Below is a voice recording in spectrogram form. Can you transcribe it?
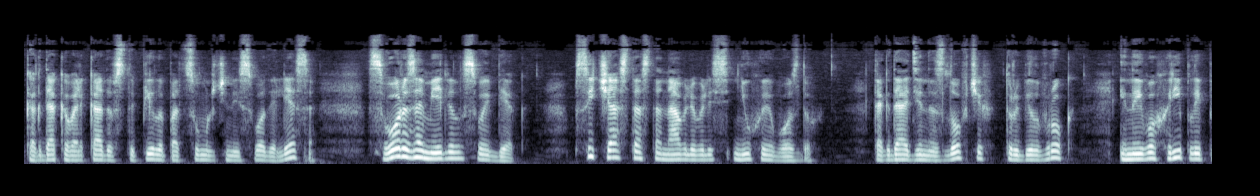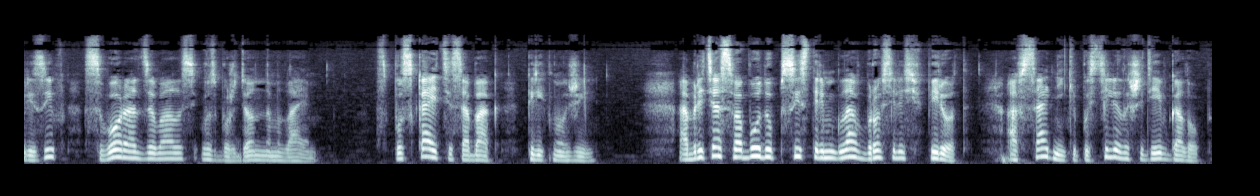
Когда кавалькада вступила под сумрачные своды леса, свора замедлила свой бег. Псы часто останавливались, нюхая воздух. Тогда один из ловчих трубил в рог, и на его хриплый призыв свора отзывалась возбужденным лаем. «Спускайте собак!» — крикнул Жиль. Обретя свободу, псы стремглав бросились вперед, а всадники пустили лошадей в галоп.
